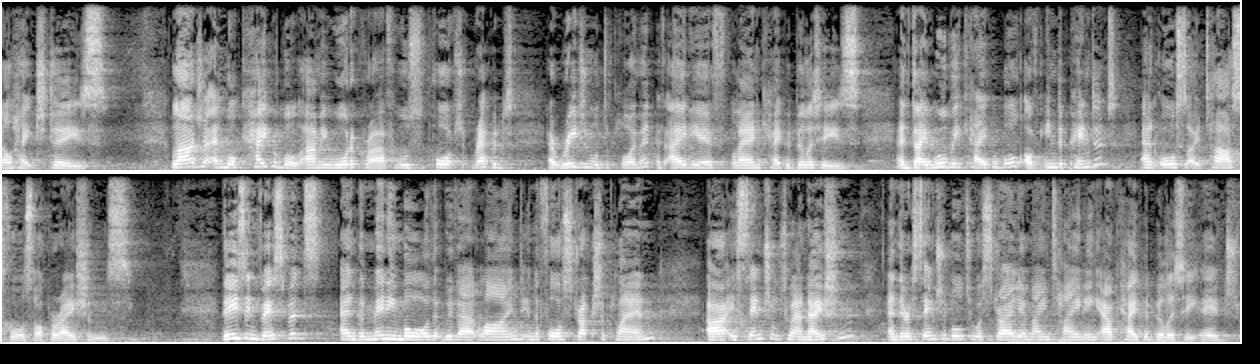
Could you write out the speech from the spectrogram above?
LHDs. Larger and more capable Army watercraft will support rapid uh, regional deployment of ADF land capabilities, and they will be capable of independent and also task force operations. These investments and the many more that we've outlined in the Force Structure Plan are essential to our nation and they're essential to Australia maintaining our capability edge.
